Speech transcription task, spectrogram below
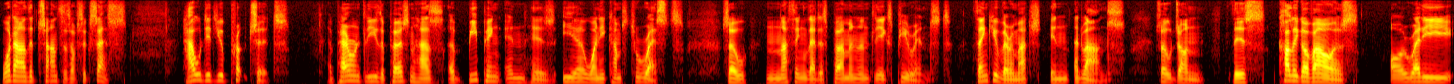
What are the chances of success? How did you approach it? Apparently, the person has a beeping in his ear when he comes to rest. So, nothing that is permanently experienced. Thank you very much in advance. So, John, this colleague of ours already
